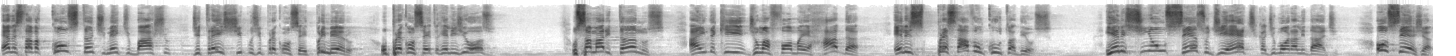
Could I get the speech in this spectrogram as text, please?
ela estava constantemente debaixo de três tipos de preconceito. Primeiro, o preconceito religioso. Os samaritanos, ainda que de uma forma errada, eles prestavam culto a Deus. E eles tinham um senso de ética, de moralidade. Ou seja,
